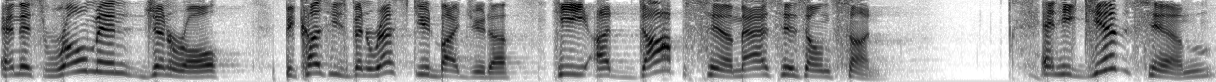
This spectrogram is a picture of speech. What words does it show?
And this Roman general, because he's been rescued by Judah, he adopts him as his own son. And he gives him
